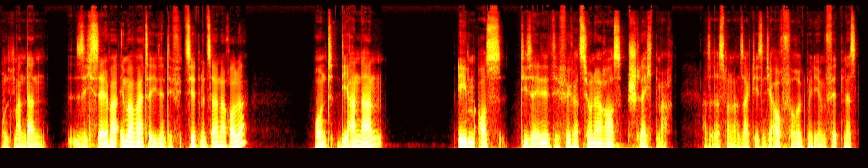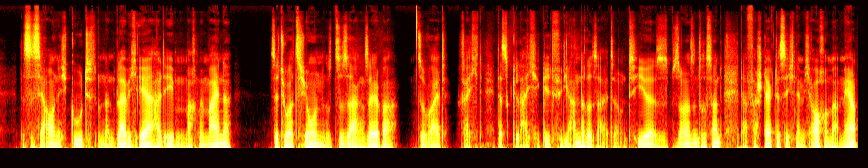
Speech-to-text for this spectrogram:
Und man dann sich selber immer weiter identifiziert mit seiner Rolle und die anderen eben aus dieser Identifikation heraus schlecht macht. Also dass man dann sagt, die sind ja auch verrückt mit ihrem Fitness, das ist ja auch nicht gut und dann bleibe ich eher halt eben, mache mir meine Situation sozusagen selber soweit recht. Das gleiche gilt für die andere Seite und hier ist es besonders interessant, da verstärkt es sich nämlich auch immer mehr,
